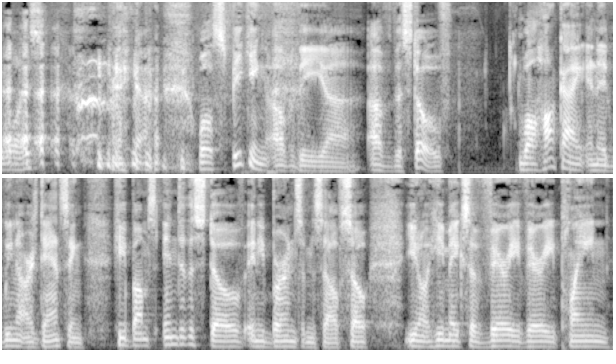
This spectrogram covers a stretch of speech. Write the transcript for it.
wise. Yeah. Well, speaking of the uh, of the stove, while Hawkeye and Edwina are dancing, he bumps into the stove and he burns himself. So, you know, he makes a very, very plain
